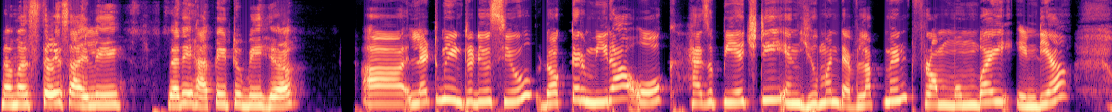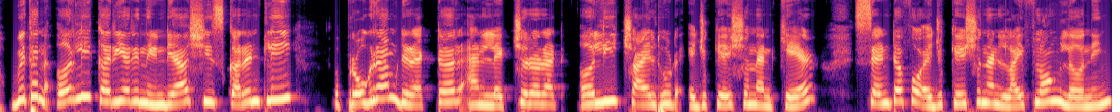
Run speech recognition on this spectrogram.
नमस्ते Saili very happy to be here Uh, let me introduce you. Dr. Meera Oak has a PhD in human development from Mumbai, India. With an early career in India, she is currently a program director and lecturer at Early Childhood Education and Care, Center for Education and Lifelong Learning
